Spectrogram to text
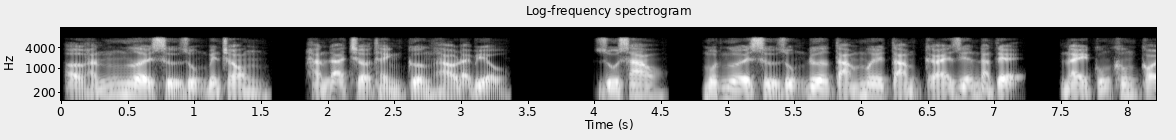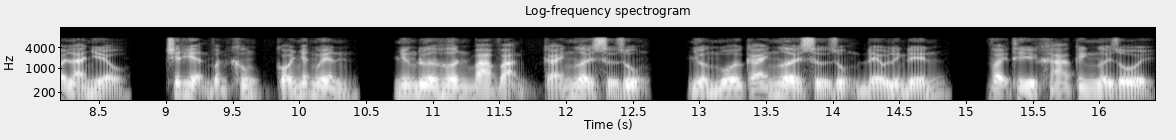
ở hắn người sử dụng bên trong, hắn đã trở thành cường hào đại biểu. Dù sao, một người sử dụng đưa 88 cái diễn đàn tệ, này cũng không coi là nhiều, chết hiện vẫn không có nhất nguyên, nhưng đưa hơn 3 vạn cái người sử dụng, nhường mỗi cái người sử dụng đều linh đến, vậy thì khá kinh người rồi,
